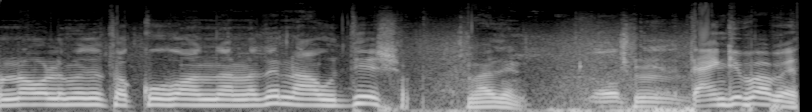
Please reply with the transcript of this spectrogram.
ఉన్న వాళ్ళ మీద తక్కువగా ఉందన్నది నా ఉద్దేశం. అదండి. థ్యాంక్ యూ బాబాయ్.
